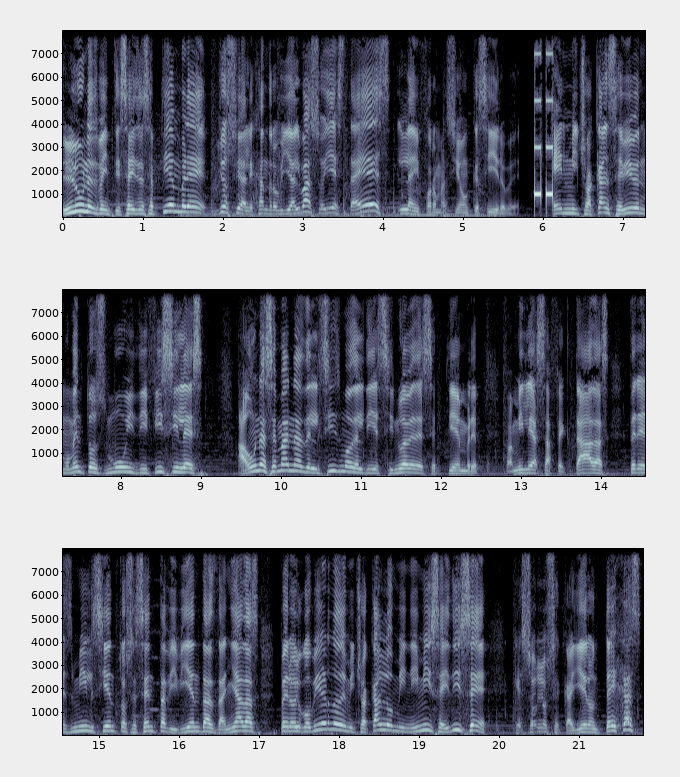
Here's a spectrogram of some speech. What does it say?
Lunes 26 de septiembre, yo soy Alejandro Villalbazo y esta es la información que sirve. En Michoacán se viven momentos muy difíciles. A una semana del sismo del 19 de septiembre, familias afectadas, 3.160 viviendas dañadas, pero el gobierno de Michoacán lo minimiza y dice que solo se cayeron tejas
